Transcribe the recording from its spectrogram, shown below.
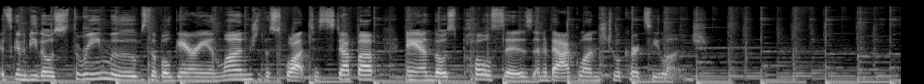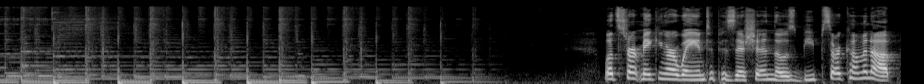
It's gonna be those three moves, the Bulgarian lunge, the squat to step up, and those pulses and a back lunge to a curtsy lunge. Let's start making our way into position. Those beeps are coming up.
